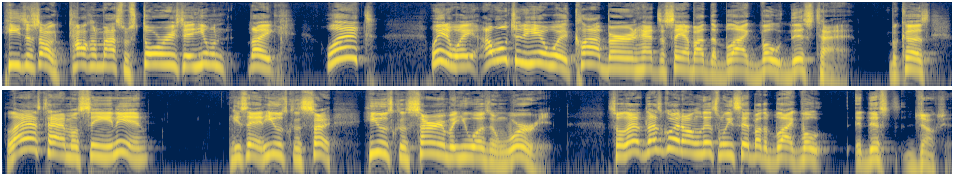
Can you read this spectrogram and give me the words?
He just started talking about some stories that he don't like. What? Well, anyway, I want you to hear what Clyburn had to say about the black vote this time. Because last time on CNN, he said he was concerned. He was concerned, but he wasn't worried. So let, let's go ahead and listen what he said about the black vote at this junction.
